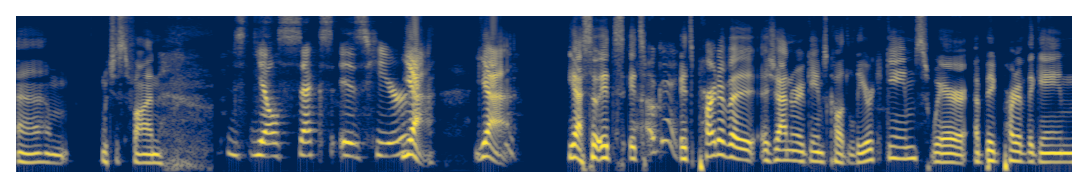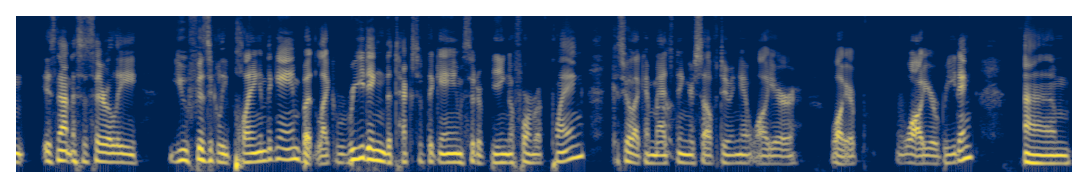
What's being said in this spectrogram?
um, which is fun. Yell sex is here. Yeah, yeah, yeah. So it's it's Okay. it's part of a, a genre of games called lyric games, where a big part of the game is not necessarily you physically playing the game, but like reading the text of the game, sort of being a form of playing, because you're like imagining yourself doing it while you're while you're while you're reading. Um,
